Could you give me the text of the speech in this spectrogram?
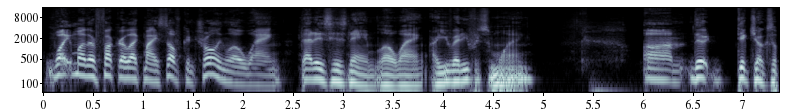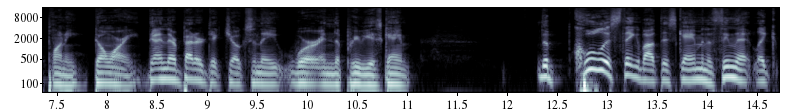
white motherfucker like myself controlling Lo Wang. That is his name, Lo Wang. Are you ready for some Wang? Um, the dick jokes aplenty. Don't worry. Then they're better dick jokes than they were in the previous game. The coolest thing about this game, and the thing that like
